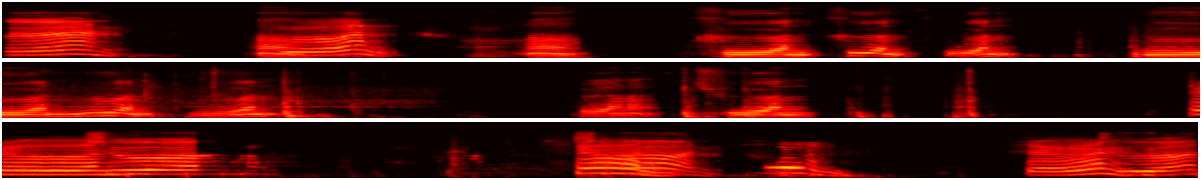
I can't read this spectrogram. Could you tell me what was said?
เงินอ่าเงินอ่าเขื่อนเคลื่อนเขื่อนเงือนเงื่อนเงือนตัวอย่างนะเชือนเชิญเชื่อน เชิเชื่ญอนเชิญเชื่อน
